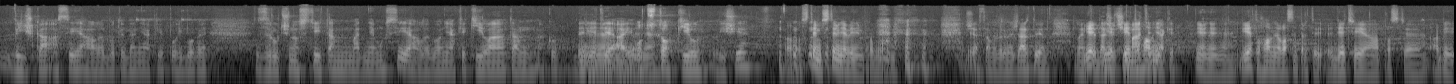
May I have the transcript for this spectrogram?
výška asi, alebo teda nejaké pohybové zručnosti tam mať nemusí, alebo nejaké kila tam ako beriete nie, nie, aj nie, od 100 kg vyššie? S tým, s tým nevidím problém. ja samozrejme žartujem, len je, teda, je, že či máte hlavne, nejaké... Nie, nie, nie. Je to hlavne vlastne pre tie deti a proste, aby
